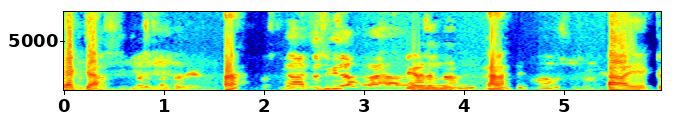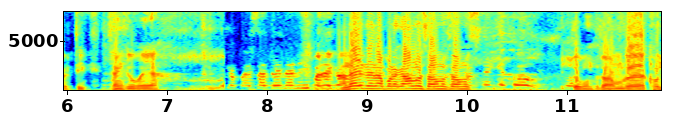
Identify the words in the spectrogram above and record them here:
একটা হ্যাঁ এখানে যান না हाँ हाँ एक तो ठीक थैंक यू भैया पैसा देना नहीं पड़ेगा नहीं देना पड़ेगा আনুস আনুস আনুস তো বন্ধুরা আমরা এখন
